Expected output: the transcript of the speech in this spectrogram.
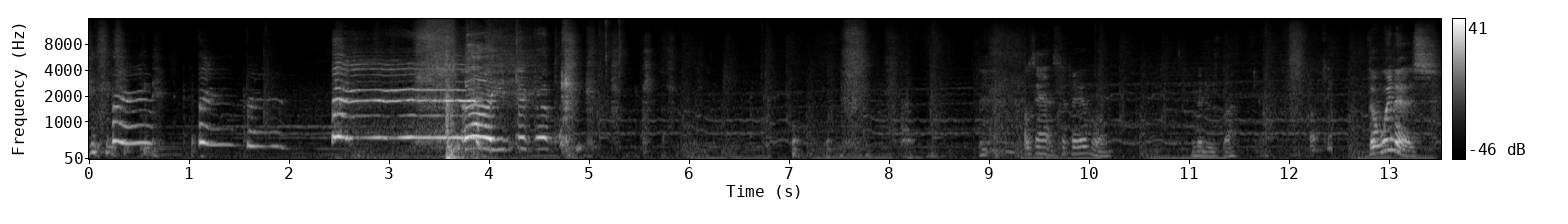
oh, you took it. What's the answer to the other one? Middlesbrough. The winners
